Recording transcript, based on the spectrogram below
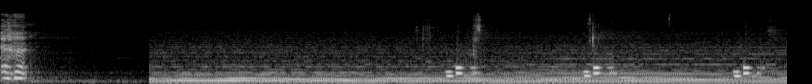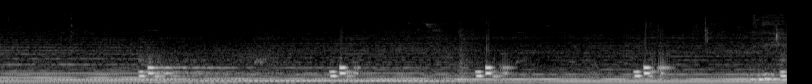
Oh.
